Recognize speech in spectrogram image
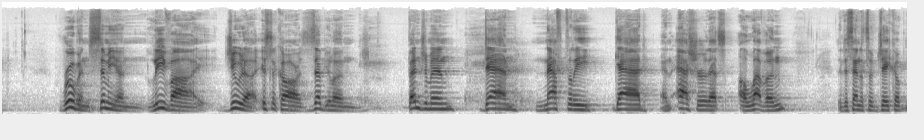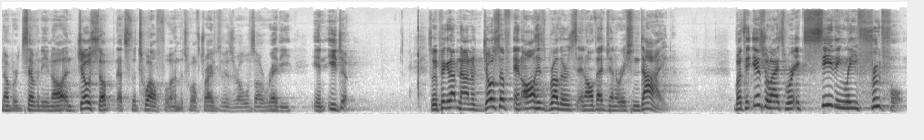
Reuben, Simeon, Levi, Judah, Issachar, Zebulun, Benjamin, Dan, Naphtali, Gad, and Asher. That's 11. The descendants of Jacob numbered 70 in all. And Joseph, that's the 12th one, the 12 tribes of Israel, was already in Egypt. So we pick it up now. Joseph and all his brothers and all that generation died. But the Israelites were exceedingly fruitful.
